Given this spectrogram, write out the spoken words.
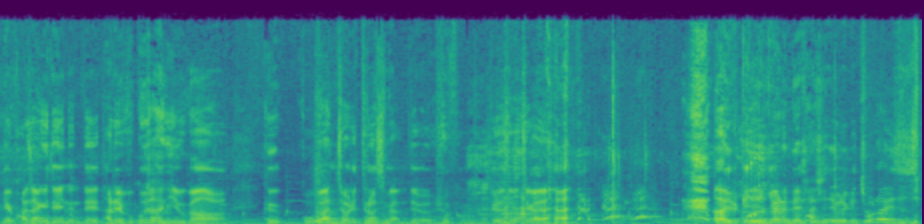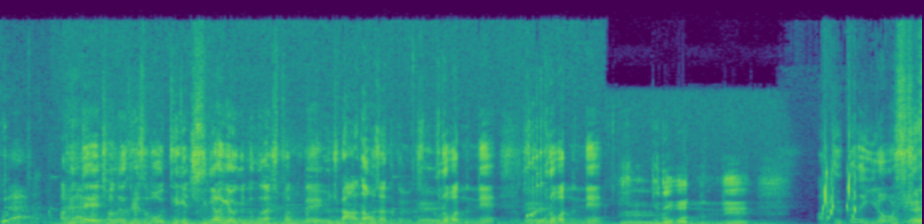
이게 과장이 돼 있는데 다리를 묶고 자는 이유가 그 고관절이 틀어지면 안 돼요 여러분 그래서 제가 아, 나 이렇게 얘기하는 내 자신이 왜 이렇게 초라해지지? 아 근데 저는 그래서 뭐 되게 중요하게 여기는구나 싶었는데 요즘 안 하고 자는 거예요. 그래서 네. 물어봤느니 물어봤느니 물어봤느니 아그 끈을 잃어버렸어요.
